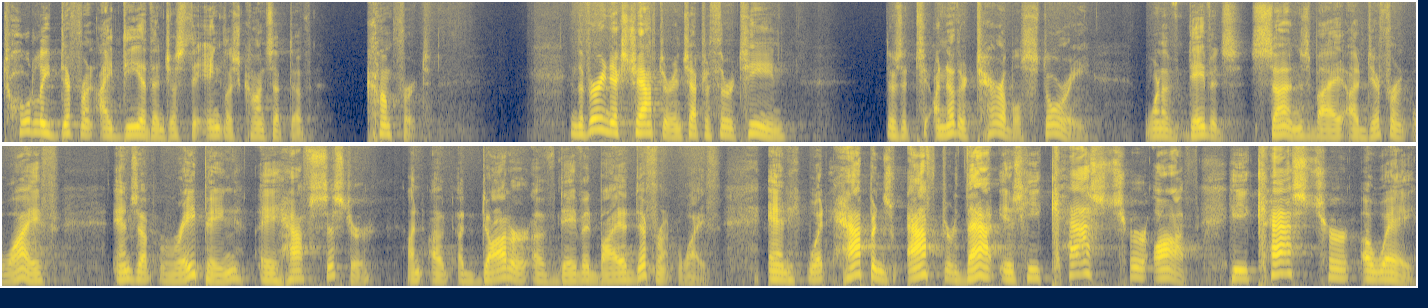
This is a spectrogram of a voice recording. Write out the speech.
totally different idea than just the English concept of comfort. In the very next chapter, in chapter 13, there's another terrible story. One of David's sons, by a different wife, ends up raping a half sister, a, a, daughter of David, by a different wife. And what happens after that is he casts her off, he casts her away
